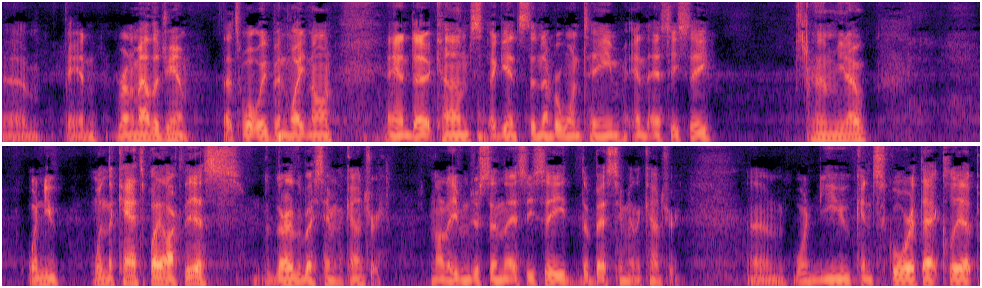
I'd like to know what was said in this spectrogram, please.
um, and run them out of the gym. That's what we've been waiting on, and uh, it comes against the number one team in the SEC. Um, you know, when you when the Cats play like this, they're the best team in the country. Not even just in the SEC, the best team in the country. Um, when you can score at that clip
